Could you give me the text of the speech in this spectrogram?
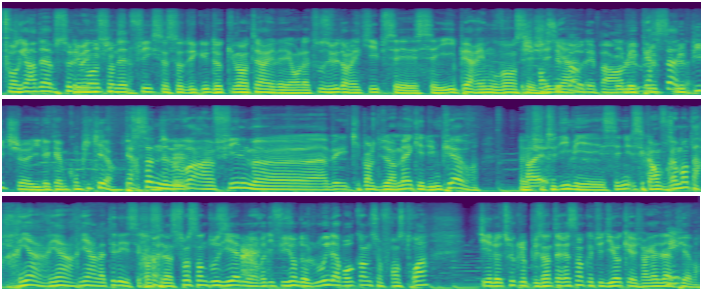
Faut regarder absolument sur. Netflix ce docu- documentaire, il est, on l'a tous vu dans l'équipe, c'est c'est hyper émouvant, c'est Je pensais génial. pas au départ. hein. Le, personne, le pitch, euh, il est quand même compliqué. hein. personne ne veut Mm. voir un film euh, avec, qui parle d'un mec et d'une pieuvre. Euh, Ouais. Tu te dis mais c'est quand vraiment t'as rien rien rien à la télé. C'est quand c'est la 72e rediffusion de Louis la Brocante sur France 3 qui est le truc le plus intéressant que tu dis ok je vais regarder la Mais- pieuvre.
